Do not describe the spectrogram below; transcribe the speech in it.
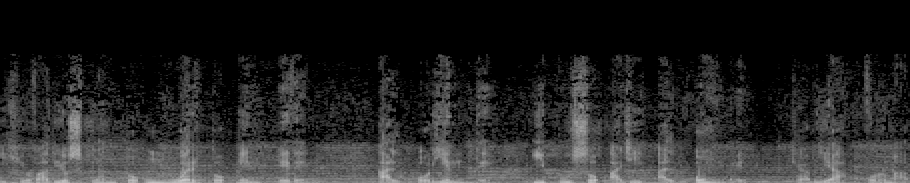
Y Jehová Dios plantó un huerto en Edén, al oriente, y puso allí al hombre que había formado.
